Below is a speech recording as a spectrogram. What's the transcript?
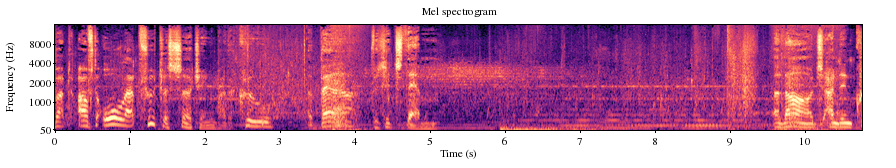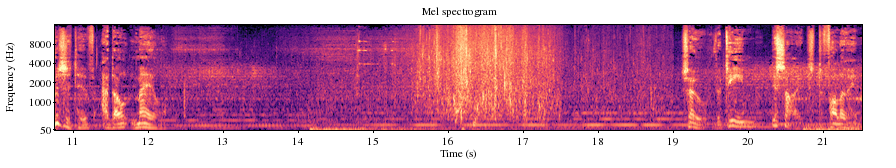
But after all that fruitless searching by the crew, a bear visits them. A large and inquisitive adult male. So the team decides to follow him.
